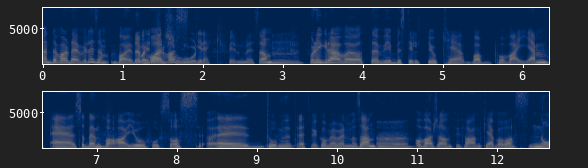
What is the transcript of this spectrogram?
men det var det vi liksom Viben var vår var skrekkfilm, liksom. Mm. Fordi greia var jo at eh, vi bestilte jo kebab på vei hjem, eh, så den var jo hos oss eh, to minutter etter vi kom hjem, eller noe sånt. Og var sånn fy faen, kebab, ass. Nå,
